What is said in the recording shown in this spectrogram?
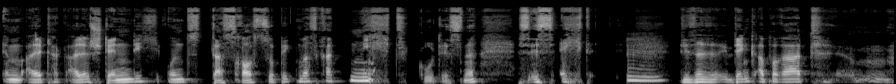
im Alltag alle ständig, uns das rauszupicken, was gerade nicht gut ist. Ne? Es ist echt, mhm. dieser Denkapparat ähm,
